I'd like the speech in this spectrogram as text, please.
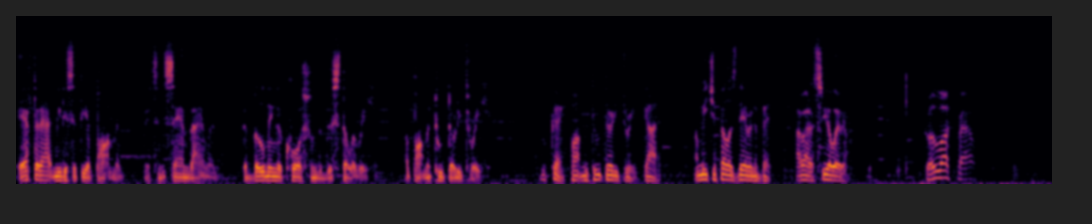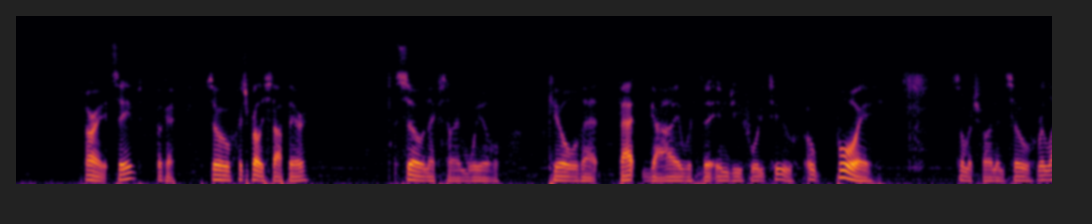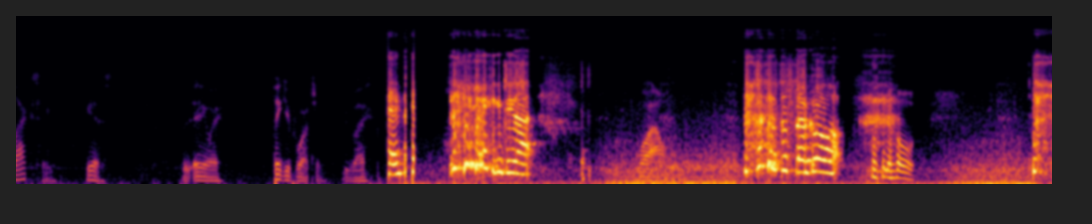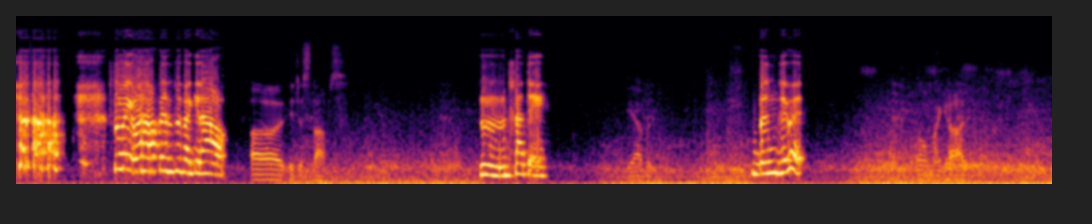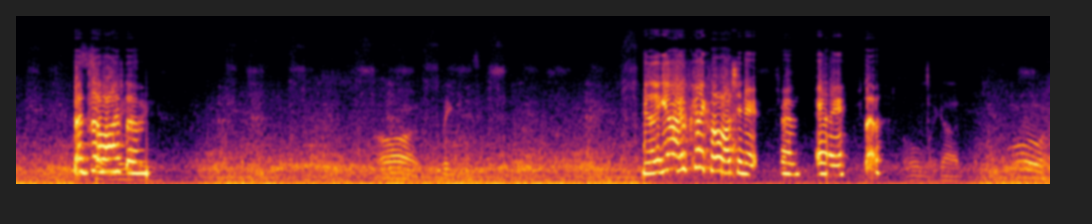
After that, meet us at the apartment. It's in Sand Island, the building across from the distillery. Apartment 233. Okay, apartment 233. Got it. I'll meet you fellas there in a bit. All right, see you later. Good luck, pal. Alright, it's saved? Okay. So, I should probably stop there. So, next time we'll kill that fat guy with the MG42. Oh boy! So much fun and so relaxing. Yes. But anyway, thank you for watching. Goodbye. Okay. I can do that. Wow. this is so cool. I know. So wait, what happens if I get out? Uh, it just stops. Mmm, sad day. Yeah, but Then do it. oh my god. That's so, So awesome. amazing. Oh, it's making me dizzy. Like, yeah, it was kind of cool watching it from earlier, so. Oh my god. Whoa.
